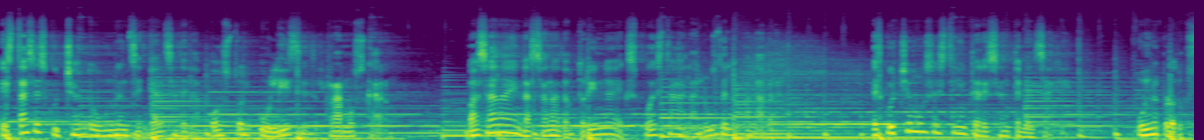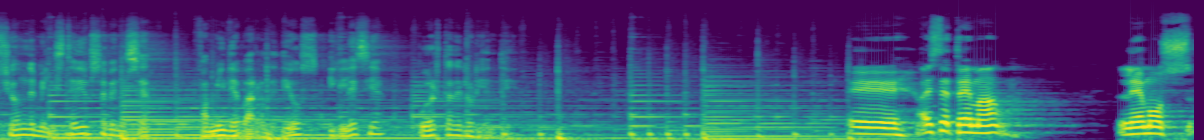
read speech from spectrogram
Estás escuchando una enseñanza del apóstol Ulises Ramos Caro, basada en la sana doctrina expuesta a la luz de la palabra. Escuchemos este interesante mensaje, una producción de Ministerio Sebenecer, Familia Barra de Dios, Iglesia, Puerta del Oriente. Eh, a este tema le hemos,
